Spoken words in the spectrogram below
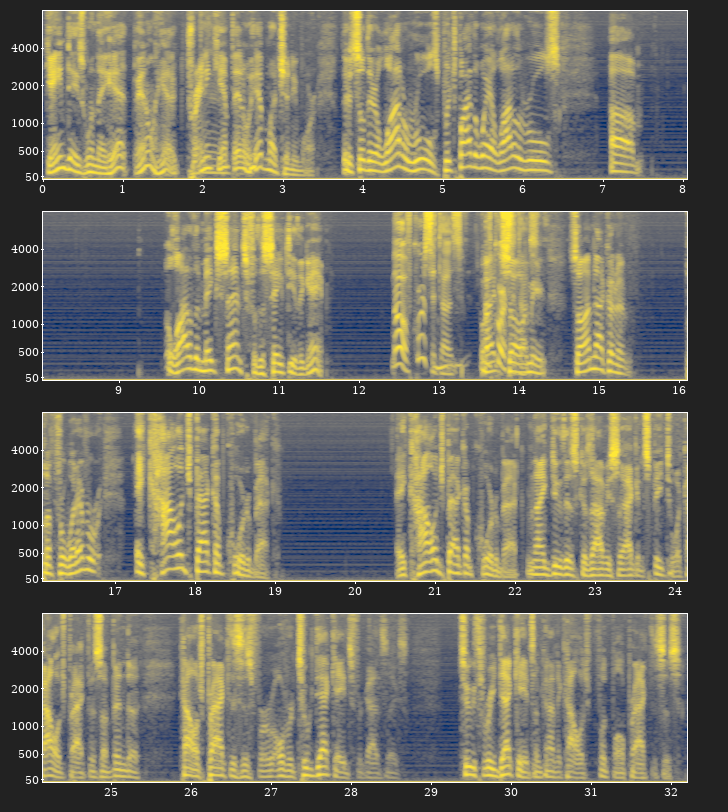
Game days when they hit, they don't hit. Training camp, they don't hit much anymore. There's, so there are a lot of rules. Which, by the way, a lot of the rules, um, a lot of them make sense for the safety of the game. no, of course it does. Right? Of course so it does. I mean, so I'm not going to. But for whatever, a college backup quarterback, a college backup quarterback, and I do this because obviously I can speak to a college practice. I've been to college practices for over two decades, for God's sakes, two three decades. I've gone to college football practices.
